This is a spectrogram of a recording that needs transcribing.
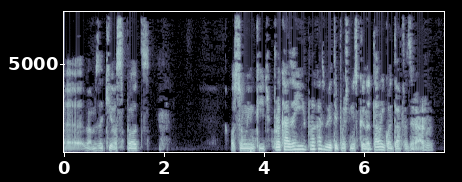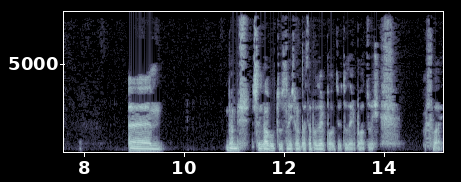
uh, vamos aqui ao spot ou são um Kids. Por acaso, aí, por acaso devia ter posto música Natal enquanto está a fazer a árvore. Um, vamos chegar o Bluetooth, senão isto vai passar para os AirPods. Eu estou de AirPods hoje. Foi.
